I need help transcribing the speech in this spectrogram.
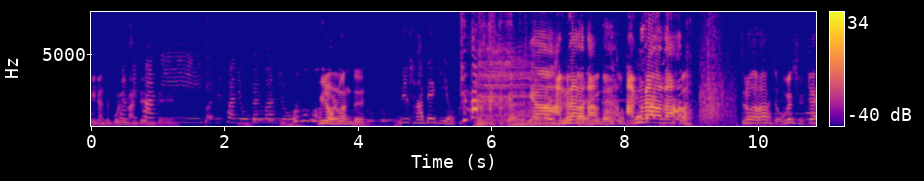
윌한테 몰리면 안 되는데. 거지파니. 거지파니 500만 줘. 윌 얼만데? 윌 400이요. 야, 악랄하다. 악랄하다. 들어가라. 자, 500 줄게.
